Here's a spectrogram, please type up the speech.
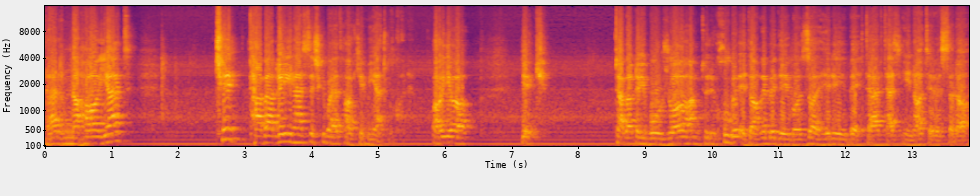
در نهایت چه طبقه ای هستش که باید حاکمیت بکنه؟ آیا یک طبقه برجوها همطوری خوب ادامه بده با ظاهری بهتر تزئینات اصطلاح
